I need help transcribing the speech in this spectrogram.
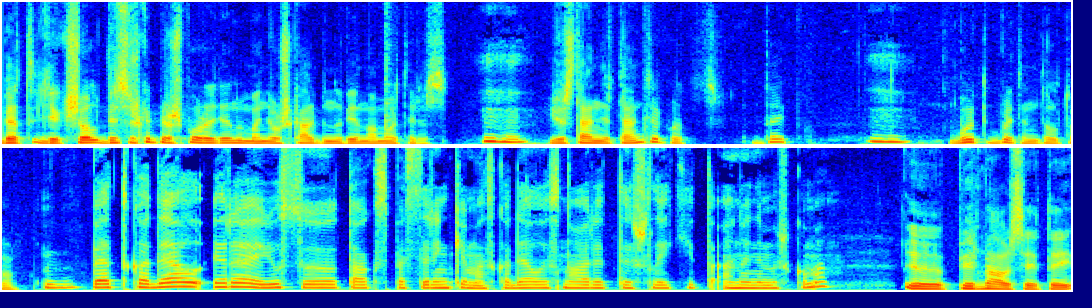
bet likščiol visiškai prieš porą dienų mane užkalbino viena moteris. Mhm. Jūs ten ir ten dirbot? Taip. Mhm. Būt, būtent dėl to. Bet kodėl yra jūsų toks pasirinkimas, kodėl jūs norite išlaikyti anonimiškumą? E, pirmiausiai, tai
